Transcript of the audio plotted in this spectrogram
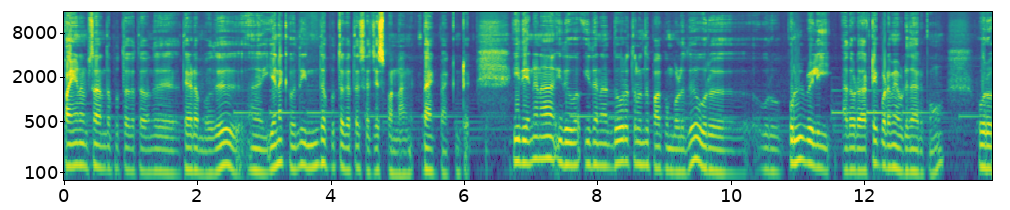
பயணம் சார்ந்த புத்தகத்தை வந்து தேடும்போது எனக்கு வந்து இந்த புத்தகத்தை சஜஸ்ட் பண்ணாங்க பேக் பேக்குன்ட்டு இது என்னென்னா இது இதை நான் தூரத்துலேருந்து பார்க்கும் பொழுது ஒரு ஒரு புல்வெளி அதோட அட்டைப்படமே அப்படி தான் இருக்கும். ஒரு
